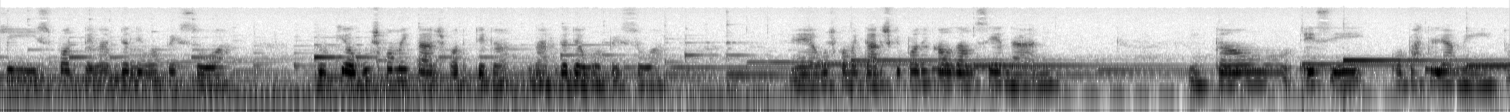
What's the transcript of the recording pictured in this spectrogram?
que isso pode ter na vida de uma pessoa, do que alguns comentários podem ter na, na vida de alguma pessoa. É, alguns comentários que podem causar ansiedade então, esse compartilhamento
